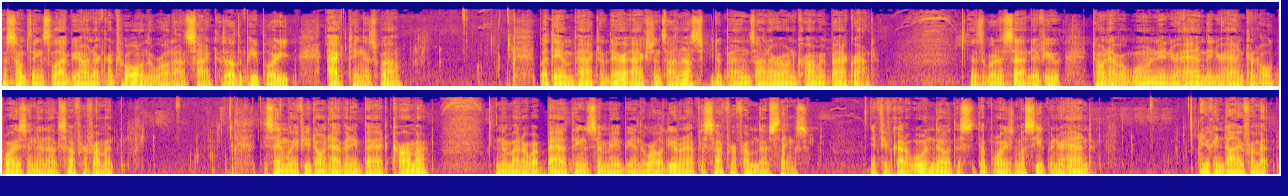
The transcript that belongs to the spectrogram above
Now, some things lie beyond our control in the world outside, because other people are acting as well. But the impact of their actions on us depends on our own karmic background. As the Buddha said, if you don't have a wound in your hand, then your hand can hold poison and not suffer from it. The same way, if you don't have any bad karma, no matter what bad things there may be in the world, you don't have to suffer from those things. If you've got a wound, though, this, the poison will seep in your hand. You can die from it.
